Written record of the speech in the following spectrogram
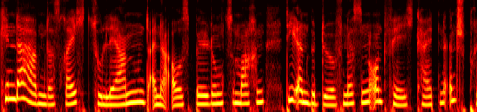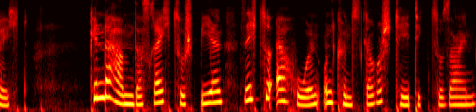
Kinder haben das Recht zu lernen und eine Ausbildung zu machen, die ihren Bedürfnissen und Fähigkeiten entspricht. Kinder haben das Recht zu spielen, sich zu erholen und künstlerisch tätig zu sein.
